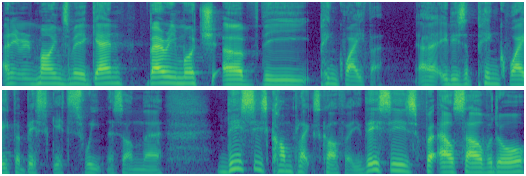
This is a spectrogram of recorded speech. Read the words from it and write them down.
and it reminds me again very much of the pink wafer. Uh, it is a pink wafer biscuit sweetness on there. This is complex coffee. This is for El Salvador,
